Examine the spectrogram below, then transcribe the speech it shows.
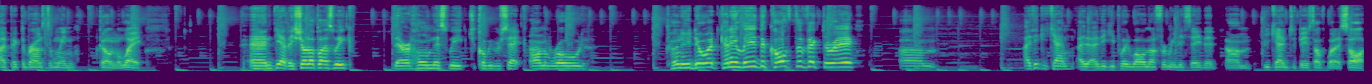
I picked the Browns to win going away. And yeah, they showed up last week. They're at home this week. Jacoby Brissett on the road. Can he do it? Can he lead the Colts to victory? Um, I think he can. I, I think he played well enough for me to say that um, he can, just based off what I saw.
